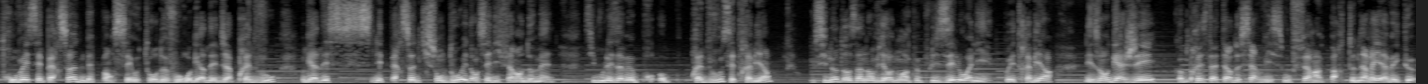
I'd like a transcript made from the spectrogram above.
trouver ces personnes Mais autour de vous, regardez déjà près de vous, regardez les personnes qui sont douées dans ces différents domaines? Si vous les avez près de vous, c'est très bien. Ou sinon, dans un environnement un peu plus éloigné, vous pouvez très bien les engager comme prestataires de services ou faire un partenariat avec eux,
